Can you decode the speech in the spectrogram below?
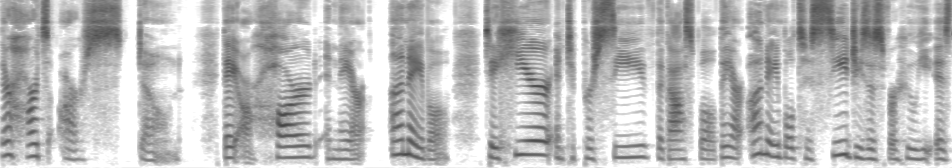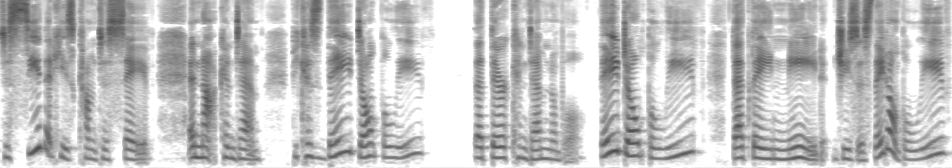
Their hearts are stone. They are hard and they are unable to hear and to perceive the gospel. They are unable to see Jesus for who he is, to see that he's come to save and not condemn because they don't believe that they're condemnable. They don't believe that they need Jesus. They don't believe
